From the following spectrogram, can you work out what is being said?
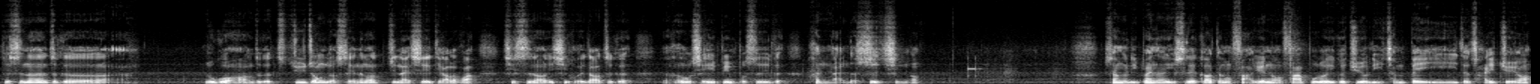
其实 呢，这个如果啊这个居中有谁能够进来协调的话，其实哦一起回到这个核武协议，并不是一个很难的事情哦。上个礼拜呢，以色列高等法院哦发布了一个具有里程碑意义的裁决哦，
